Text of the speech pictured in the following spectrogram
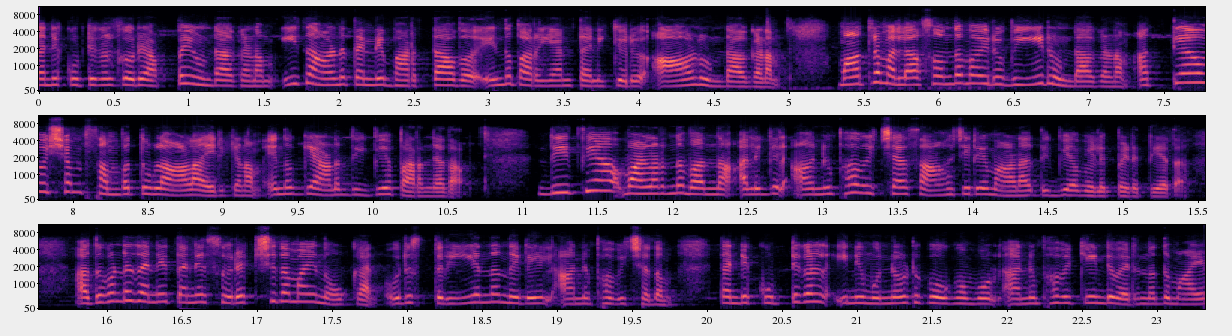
തന്റെ കുട്ടികൾക്ക് ഒരു അപ്പയുണ്ടാകണം ഇതാണ് തന്റെ ഭർത്താവ് എന്ന് പറയാൻ തനിക്കൊരു ആളുണ്ടാകണം. മാത്രമല്ല സ്വന്തമായി ഒരു വീടുണ്ടാകണം. അത്യാവശ്യം സമ്പത്തുള്ള ആളായിരിക്കണം എന്നൊക്കെയാണ് ദിവ്യ പറഞ്ഞത്. ദിവ്യ വളർന്നു വന്ന അല്ലെങ്കിൽ അനുഭവിച്ച സാഹചര്യമാണ് ദിവ്യ വെളിപ്പെടുത്തിയത്. അതുകൊണ്ട് തന്നെ തന്നെ സുരക്ഷിതമായി നോക്കാൻ ഒരു സ്ത്രീ എന്ന നിലയിൽ അനുഭവിച്ചതും തന്റെ കുട്ടികൾ ഇനി മുന്നോട്ട് പോകുമ്പോൾ അനുഭവിക്കേണ്ടി വരുന്നതുമായ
